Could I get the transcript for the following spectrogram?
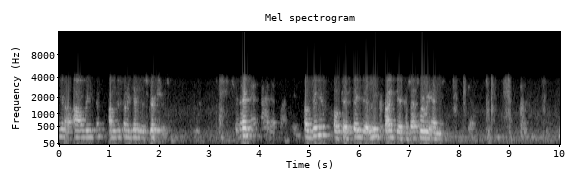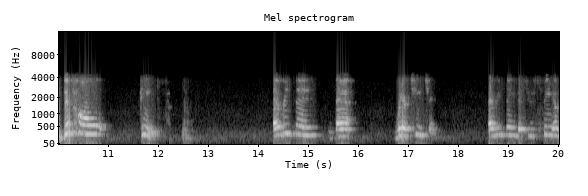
you know, I'll read them. I'm just going to give them the scriptures. And, oh, do you? Okay, stay there. Leave it right there because that's where we end. This whole piece, everything that we're teaching, everything that you see us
